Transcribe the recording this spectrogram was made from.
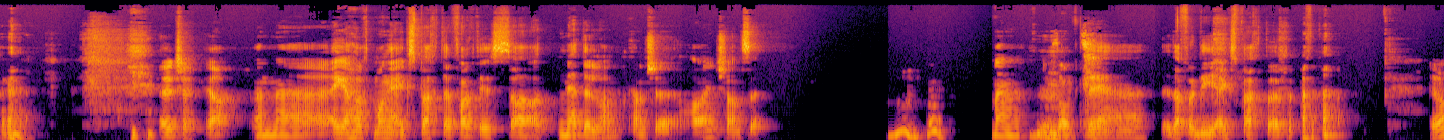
Jeg vet ikke. Ja. Men uh, jeg har hørt mange eksperter faktisk sa at Nederland kanskje har en sjanse. Mm. Men Det er det, det er derfor de er eksperter. Ja.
